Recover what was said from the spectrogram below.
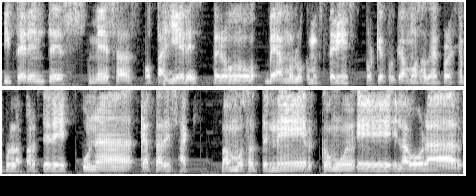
diferentes mesas o talleres, pero veámoslo como experiencias. ¿Por qué? Porque vamos a tener, por ejemplo, la parte de una cata de sake vamos a tener cómo eh, elaborar,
